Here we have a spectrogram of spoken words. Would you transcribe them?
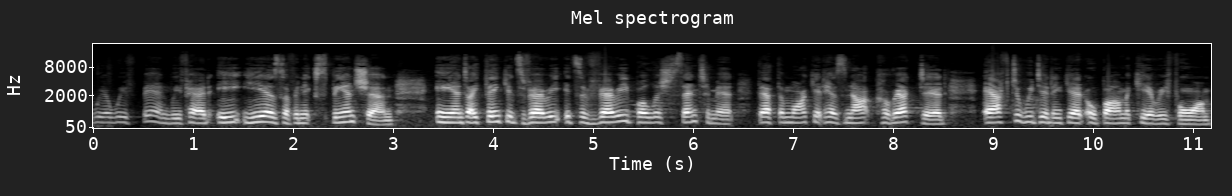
Where we've been. We've had eight years of an expansion, and I think it's very, it's a very bullish sentiment that the market has not corrected after we didn't get Obamacare reform,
